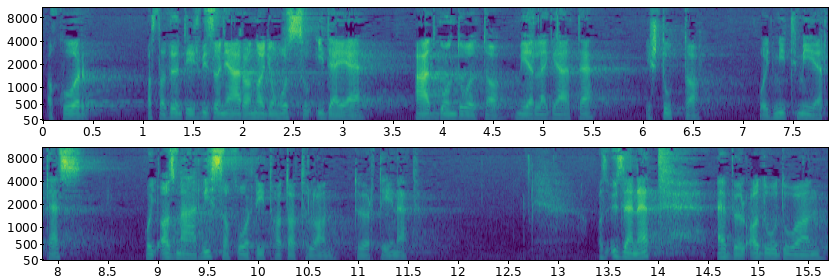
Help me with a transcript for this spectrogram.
akkor azt a döntés bizonyára nagyon hosszú ideje átgondolta, mérlegelte, és tudta, hogy mit miért tesz, hogy az már visszafordíthatatlan történet. Az üzenet ebből adódóan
